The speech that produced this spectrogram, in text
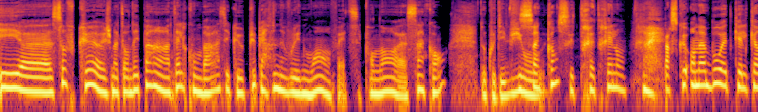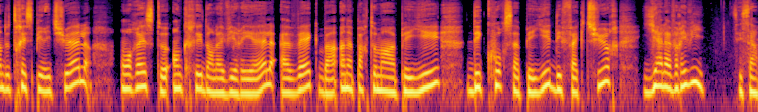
Et euh, sauf que je m'attendais pas à un tel combat, c'est que plus personne ne voulait de moi en fait. C'est pendant euh, cinq ans. Donc au début, on... 5 ans, c'est très très long. Ouais. Parce qu'on a beau être quelqu'un de très spirituel, on reste ancré dans la vie réelle avec ben, un appartement à payer, des courses à payer, des factures. Il y a la vraie vie. C'est ça.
